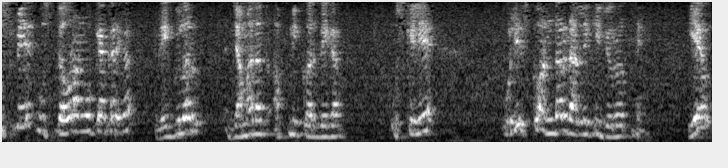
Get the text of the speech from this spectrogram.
उसमें, उस दौरान वो क्या करेगा? रेगुलर जमानत अपनी कर देगा। उसके लिए पुलिस को अंदर डालने की ज़रूरत नहीं। ये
